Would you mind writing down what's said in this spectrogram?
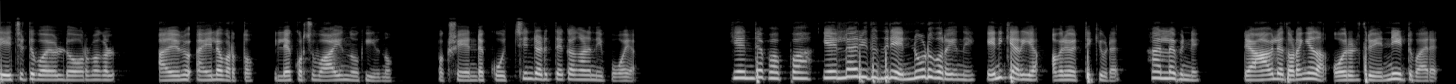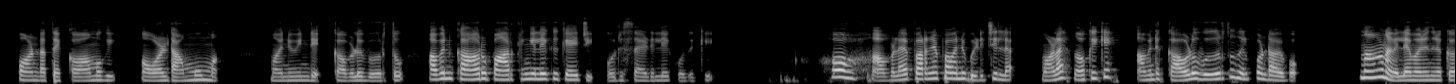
തേച്ചിട്ട് പോയവളുടെ ഓർമ്മകൾ അയല അയലവർത്തോ ഇല്ലേ? കുറച്ച് വായും നോക്കിയിരുന്നോ? പക്ഷെ എന്റെ കൊച്ചിന്റെ അടുത്തേക്ക് അങ്ങനെ നീ പോയാ. എന്റെ പപ്പ എല്ലാരും ഇതെന്തിനാ എന്നോട് പറയുന്നേ? എനിക്കറിയാം അവരെ ഒറ്റയ്ക്ക് വിടാൻ. അല്ല പിന്നെ രാവിലെ തുടങ്ങിയതാ ഓരോരുത്തരും എന്നെ ഇട്ട് വരാൻ. പണ്ടത്തെ കാമുകി അവളുടെ അമ്മുമ്മ മനുവിന്റെ കവിൾ വീർത്തു. അവൻ കാറ് പാർക്കിങ്ങിലേക്ക് കയറ്റി ഒരു സൈഡിലേക്ക് ഒതുക്കി. ഓ അവളെ പറഞ്ഞപ്പോ അവന് പിടിച്ചില്ല. മോളെ നോക്കിക്കേ അവന്റെ കവൾ വീർത്തു നിൽപ്പുണ്ടാവിപ്പോ നാണമില്ലേ മനു നിനക്ക്?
